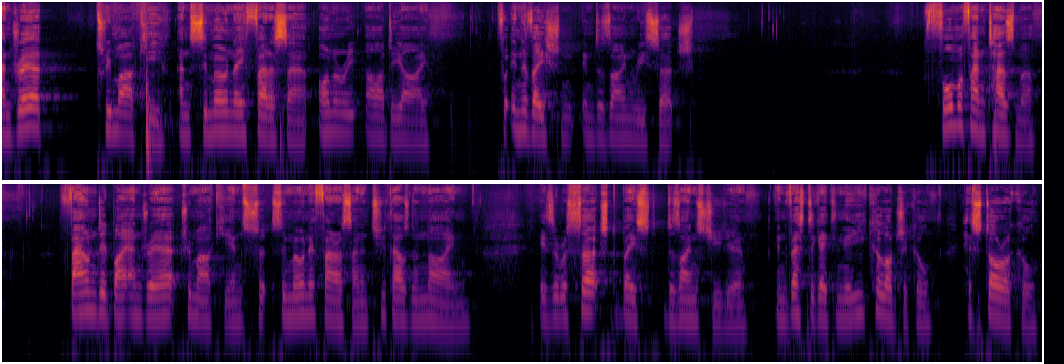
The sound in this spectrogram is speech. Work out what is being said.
Andrea Trimarchi and Simone Farresin, Honorary RDI, for Innovation in Design Research. Formafantasma, founded by Andrea Trimarchi and Simone Farresin in 2009, is a research-based design studio investigating the ecological, historical,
